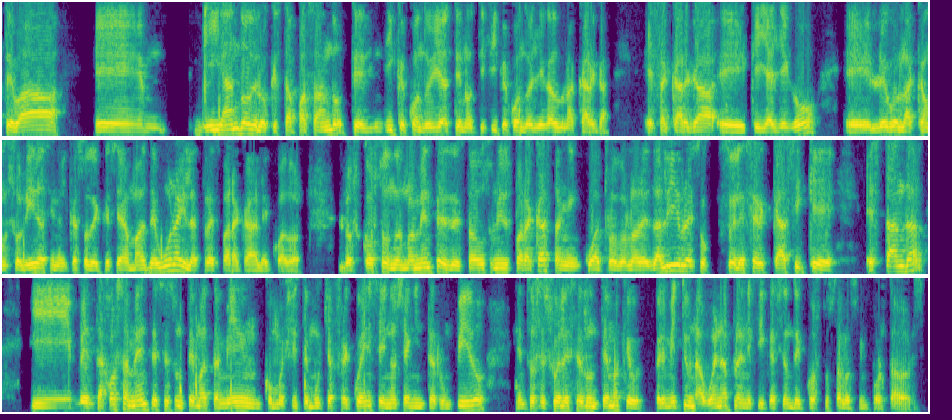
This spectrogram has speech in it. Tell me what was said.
te va eh, guiando de lo que está pasando, te indica cuando ya te notifica cuando ha llegado una carga, esa carga eh, que ya llegó, eh, luego la consolidas en el caso de que sea más de una y la traes para acá al Ecuador. Los costos normalmente desde Estados Unidos para acá están en 4 dólares la libra, eso suele ser casi que estándar y ventajosamente ese es un tema también, como existe mucha frecuencia y no se han interrumpido, entonces suele ser un tema que permite una buena planificación de costos a los importadores.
